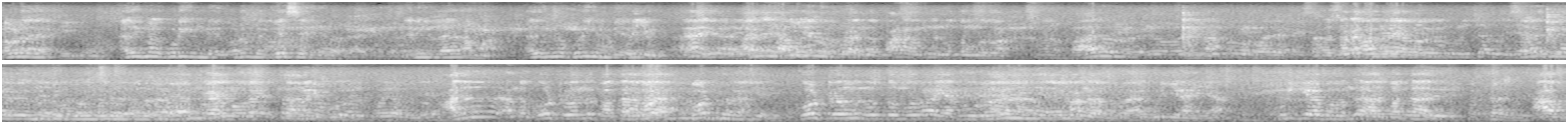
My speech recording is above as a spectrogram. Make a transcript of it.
அவ்வளோதான் அதுக்கு மேலே குடிக்க முடியாது. உடம்புல கேஸ். சரிங்களா? ஆமா. அதுக்கு மேலே குடிக்க முடியாது. ரூபா, இந்த பானை வந்து நூற்றம்பது ரூபா. அது அந்த கோட்ரு வந்து பத்தாயிரம் கோட்ரு வந்து நூற்றம்பது ரூபா இரநூறுவா வாங்குறப்ப குடிக்கிறாங்க. குடிக்கிறப்ப வந்து அது பத்தாது. ஆஃப்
